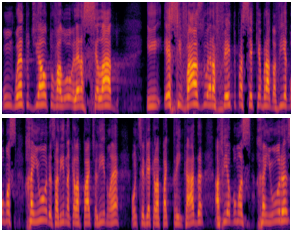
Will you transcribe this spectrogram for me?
um unguento de alto valor, ele era selado. E esse vaso era feito para ser quebrado. Havia algumas ranhuras ali naquela parte ali, não é? Onde você vê aquela parte trincada. Havia algumas ranhuras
